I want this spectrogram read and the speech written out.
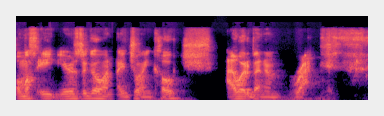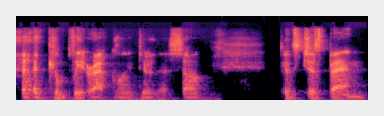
Almost eight years ago, when I joined Coach, I would have been a wreck, complete wreck going through this. So it's just been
